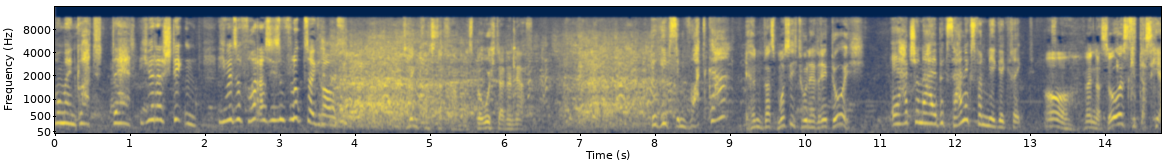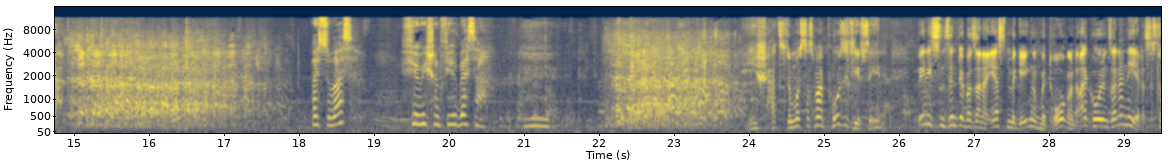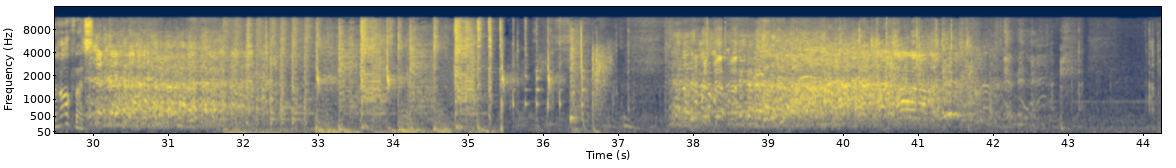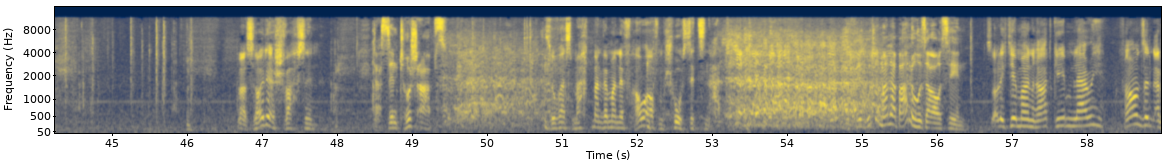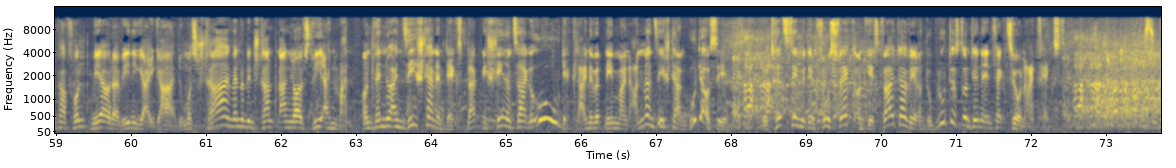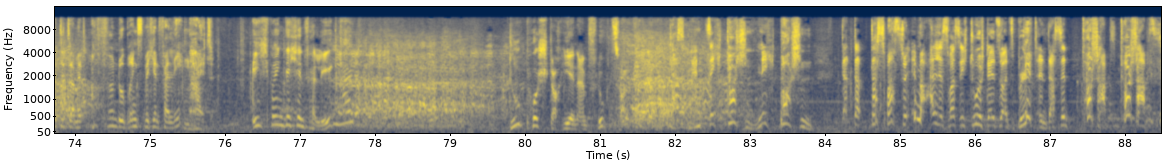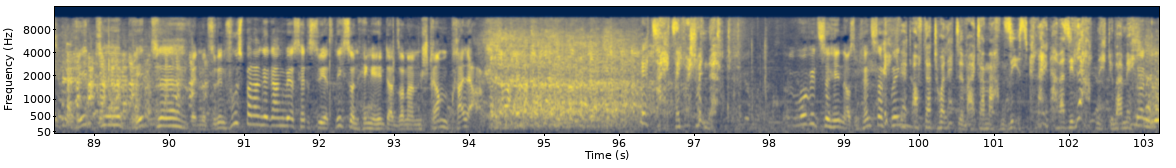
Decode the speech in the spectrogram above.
Oh mein Gott, Dad, ich werde ersticken. Ich will sofort aus diesem Flugzeug raus. Trink was davon, das beruhigt deine Nerven. Du gibst ihm Wodka? Irgendwas muss ich tun, er dreht durch. Er hat schon eine halbe Xanax von mir gekriegt. Oh, wenn das so ist, gib das her. Weißt du was? Ich fühle mich schon viel besser. Hey, Schatz, du musst das mal positiv sehen. Wenigstens sind wir bei seiner ersten Begegnung mit Drogen und Alkohol in seiner Nähe. Das ist doch auch was. Was soll der Schwachsinn? Das sind Tusch-Ups. Sowas macht man, wenn man eine Frau auf dem Schoß sitzen hat. Will gut in meiner Badehose aussehen. Soll ich dir mal einen Rat geben, Larry? Frauen sind ein paar Pfund mehr oder weniger egal. Du musst strahlen, wenn du den Strand langläufst, wie ein Mann. Und wenn du einen Seestern entdeckst, bleib nicht stehen und sage, uh, der Kleine wird neben meinen anderen Seesternen gut aussehen. Du trittst den mit dem Fuß weg und gehst weiter, während du blutest und dir eine Infektion einfängst. Kannst du bitte damit aufhören? Du bringst mich in Verlegenheit. Ich bring dich in Verlegenheit? Du pusht doch hier in einem Flugzeug. Das nennt sich Tuschen, nicht Pushen. Da, da, das machst du immer. Alles, was ich tue, stellst du als Blödsinn. Das sind Tusch-Ups, Tusch-Ups. Bitte, bitte. Wenn du zu den Fußballern gegangen wärst, hättest du jetzt nicht so einen Hängehintern, sondern einen strammen Prallarsch. Jetzt zeigt sich, verschwinde. Wo willst du hin? Aus dem Fenster Ich springen? werde auf der Toilette weitermachen. Sie ist klein, aber sie lacht nicht über mich. Dann gut.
